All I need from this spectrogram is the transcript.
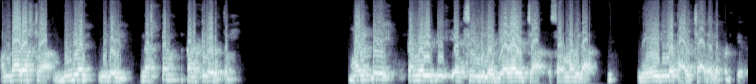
അന്താരാഷ്ട്ര ബില്യൺ വിലയിൽ നഷ്ടം കണക്കിലെടുത്തും മൾട്ടി കമ്മ്യൂണിറ്റി എക്സ്ചേഞ്ചിലെ വ്യാഴാഴ്ച സ്വർണവില നേരിയ താഴ്ച രേഖപ്പെടുത്തിയത്.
